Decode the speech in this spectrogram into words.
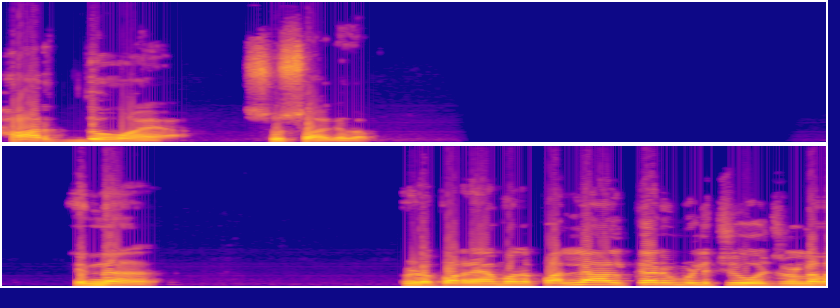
ഹാർദവുമായ സുസ്വാഗതം. ഇന്ന് ഇവിടെ പറയാൻ പോകുന്ന പല ആൾക്കാരും വിളിച്ചു ചോദിച്ചിട്ടുള്ള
